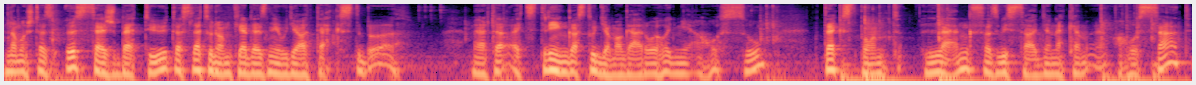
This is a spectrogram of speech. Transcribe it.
Na most az összes betűt, azt le tudom kérdezni ugye a textből, mert egy string azt tudja magáról, hogy milyen hosszú. Text.length az visszaadja nekem a hosszát,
